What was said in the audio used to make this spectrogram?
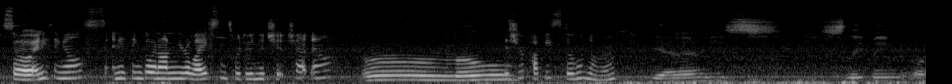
So anything else? Anything going on in your life since we're doing the chit chat now? Um, no. Is your puppy still in the room? Yeah, he's sleeping. Or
